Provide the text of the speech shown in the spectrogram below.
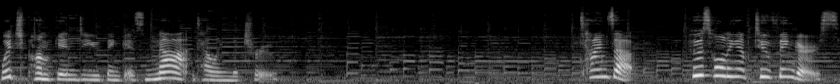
Which pumpkin do you think is not telling the truth? Time's up. Who's holding up two fingers?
